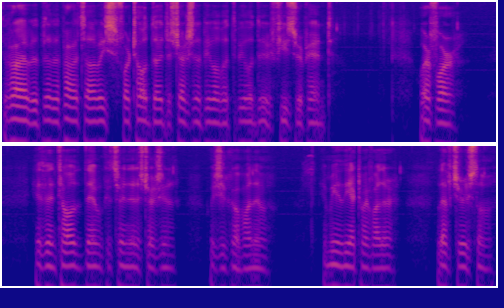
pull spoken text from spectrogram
The, prophet, the prophets always foretold the destruction of the people, but the people refused to repent. Wherefore, it has been told them concerning the destruction which should come upon them. Immediately after my father left Jerusalem,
